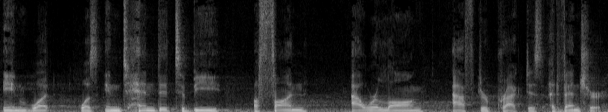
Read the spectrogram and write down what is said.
in what was intended to be a fun, hour long after practice adventure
